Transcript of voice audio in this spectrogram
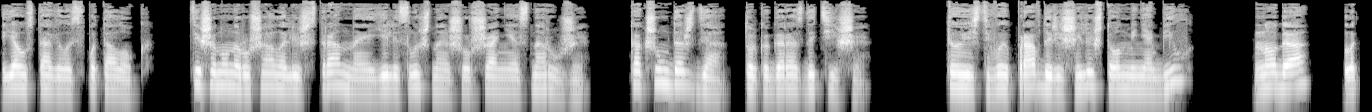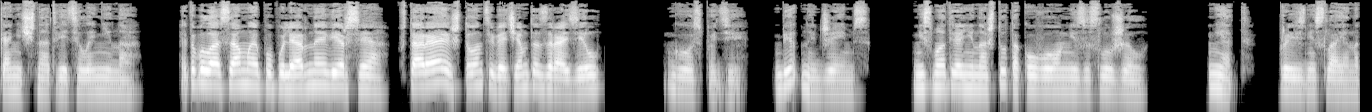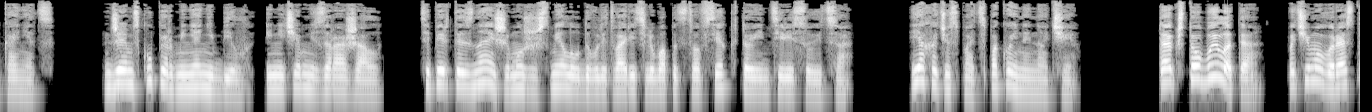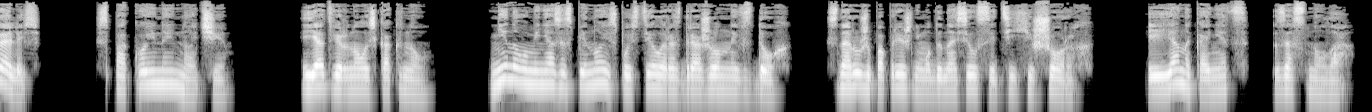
Я уставилась в потолок. Тишину нарушало лишь странное, еле слышное шуршание снаружи. как шум дождя, только гораздо тише. То есть вы правда решили, что он меня бил? Ну да, лаконично ответила Нина. Это была самая популярная версия. Вторая, что он тебя чем-то заразил. Господи, бедный Джеймс. Несмотря ни на что, такого он не заслужил. Нет, произнесла я наконец. Джеймс Купер меня не бил и ничем не заражал. Теперь ты знаешь и можешь смело удовлетворить любопытство всех, кто интересуется. Я хочу спать. Спокойной ночи. Так что было-то? Почему вы расстались? Спокойной ночи. Я отвернулась к окну. Нина у меня за спиной спустила раздраженный вздох. Снаружи по-прежнему доносился тихий шорох. И я наконец заснула.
